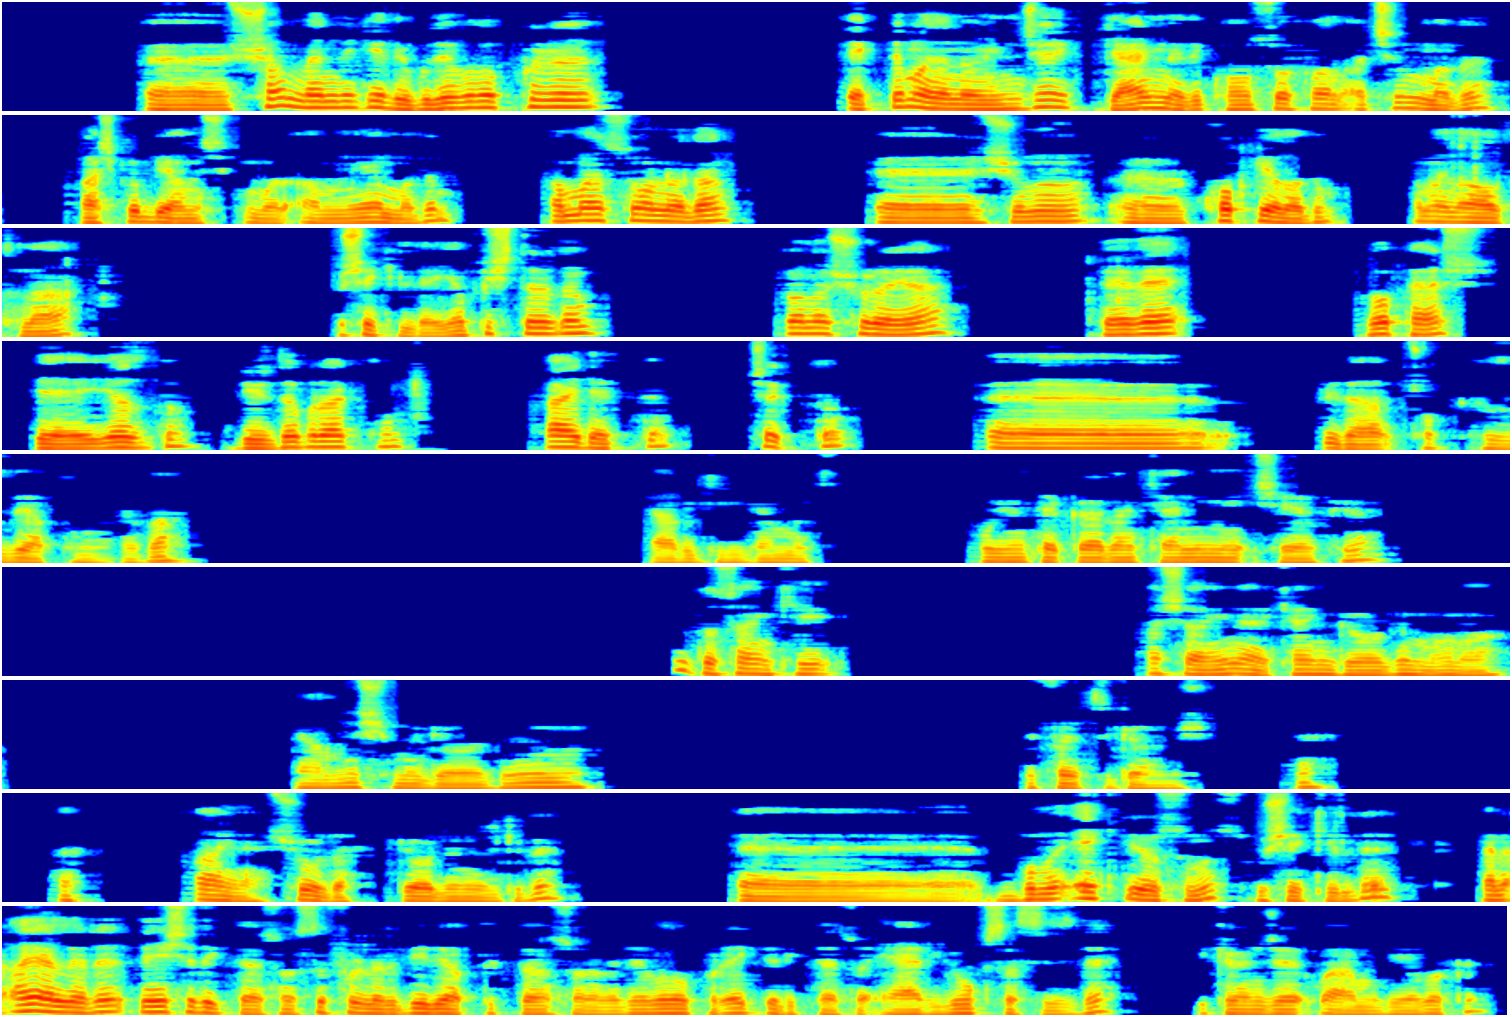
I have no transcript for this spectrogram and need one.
Ee, şu an bende geliyor. Bu developer'ı eklemeden önce gelmedi. Konsol falan açılmadı. Başka bir yanlışlık mı var anlayamadım. Ama sonradan e, şunu e, kopyaladım. Hemen altına bu şekilde yapıştırdım. Sonra şuraya deve Loper diye yazdım. Bir de bıraktım. Kaydettim. Çıktım. Ee, bir daha çok hızlı yaptım galiba. Ya bir gireceğim bakayım. Oyun tekrardan kendini şey yapıyor. Bu da sanki aşağı inerken gördüm ama yanlış mı gördüm? Reference'i görmüş. Aynen şurada gördüğünüz gibi. Ee, bunu ekliyorsunuz bu şekilde. Yani ayarları değiştirdikten sonra sıfırları bir yaptıktan sonra ve developer ekledikten sonra eğer yoksa sizde ilk önce var mı diye bakın.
